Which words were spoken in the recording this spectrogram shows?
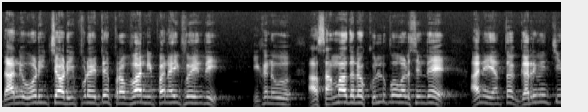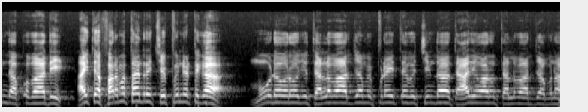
దాన్ని ఓడించాడు. ఇప్పుడైతే ప్రభా నీ పని అయిపోయింది. ఇక నువ్వు ఆ సమాధిలో కుళ్ళిపోవలసిందే. అని ఎంతో గర్వించింది అపవాది. అయితే పరమ తండ్రి చెప్పినట్టుగా మూడవ రోజు తెల్లవారుజాము ఎప్పుడైతే వచ్చిందో ఆదివారం తెల్లవారుజామున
